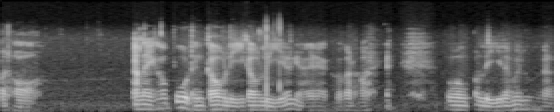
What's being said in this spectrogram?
กท อะไรเขาพูดถึงเกาหลีเกาหลีอะไรอย่างเงี้ยกกทวงเกาหลีแล้วไม่รู้กัน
